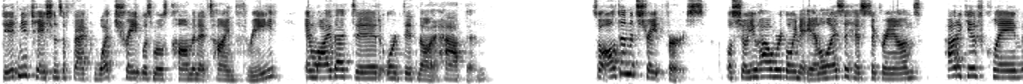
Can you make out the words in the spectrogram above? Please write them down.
did mutations affect what trait was most common at time three and why that did or did not happen? So I'll demonstrate first. I'll show you how we're going to analyze the histograms, how to give claim,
